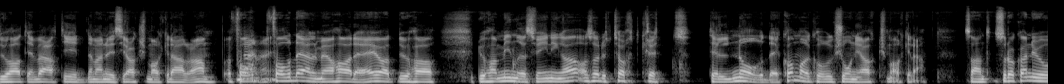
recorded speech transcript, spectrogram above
du har til enhver tid, nødvendigvis i aksjemarkedet heller. da. For, Nei, nei. Fordelen med å ha det er jo at du har, du har mindre svingninger, og så har du tørt krutt til når det kommer korreksjon i aksjemarkedet. Sant? Så da kan du jo,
